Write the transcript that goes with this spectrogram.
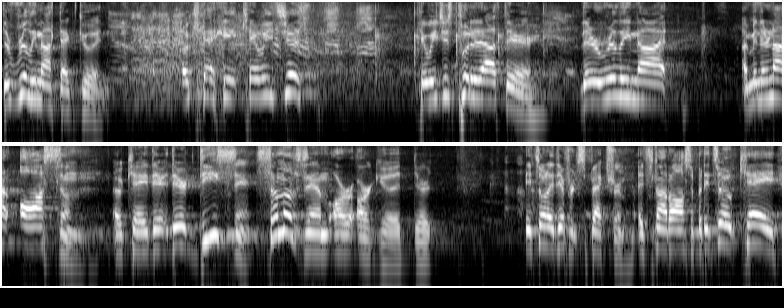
They're really not that good. Okay? Can we just can we just put it out there? They're really not I mean, they're not awesome, okay? They're, they're decent. Some of them are, are good. They're, it's on a different spectrum. It's not awesome, but it's okay.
